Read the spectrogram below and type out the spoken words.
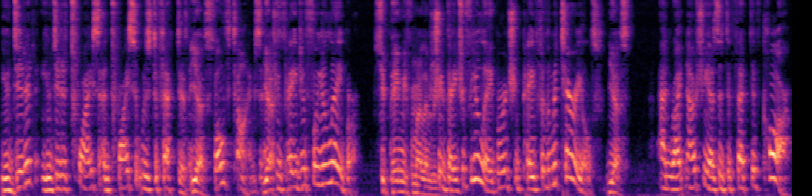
You did it, you did it twice, and twice it was defective. Yes. Both times. And Yes. she paid you for your labor. she paid me for my labor. She paid you for your labor and she paid for the materials. yes, And right now she has a defective car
